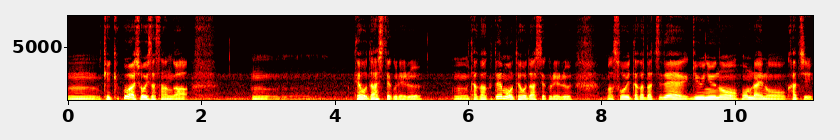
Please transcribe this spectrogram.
うん、結局は消費者さんがうん、手を出してくれる、うん、高くても手を出してくれる、まあ、そういった形で牛乳の本来の価値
